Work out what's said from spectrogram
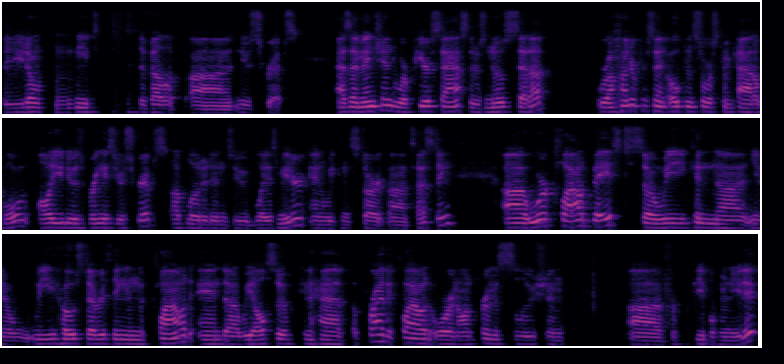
So you don't need to develop uh, new scripts. As I mentioned, we're pure SaaS. There's no setup. We're 100% open source compatible. All you do is bring us your scripts, upload it into BlazeMeter, and we can start uh, testing. Uh, we're cloud-based, so we can, uh, you know, we host everything in the cloud, and uh, we also can have a private cloud or an on-premise solution uh, for people who need it.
